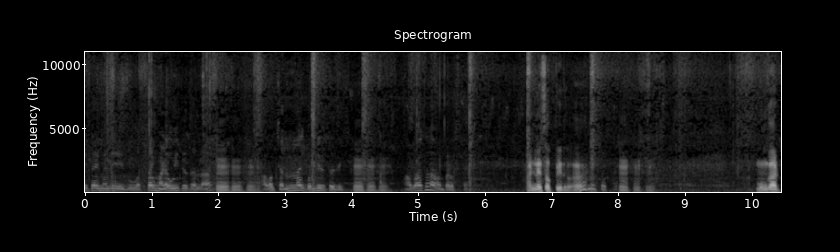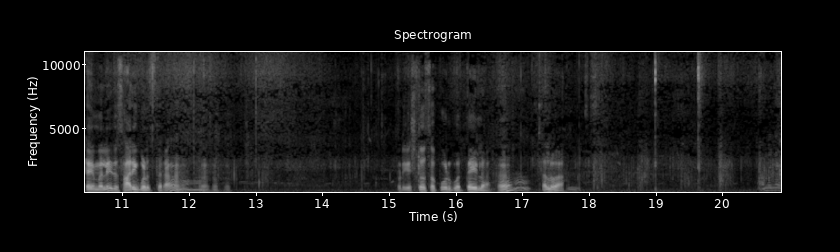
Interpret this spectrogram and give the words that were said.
ಈ ಟೈಮಲ್ಲಿ ಒತ್ತಾಗಿ ಮಳೆ ಹುಯ್ತದಲ್ಲ ಅವಾಗ ಚೆನ್ನಾಗಿ ಬಂದಿರ್ತದೆ. ಅವಾಗ ಬಳಸ್ತಾರೆ. ಹಣ್ಣೆ ಸೊಪ್ಪಿದು ಇದು ಮುಂಗಾರು ಟೈಮಲ್ಲಿ ಇದು ಸಾರಿಗೆ ಬಳಸ್ತಾರ? ನೋಡಿ ಎಷ್ಟೋ ಸೊಪ್ಪುಗಳು ಗೊತ್ತೇ ಇಲ್ಲ ಅಲ್ವಾ? ಆಮೇಲೆ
